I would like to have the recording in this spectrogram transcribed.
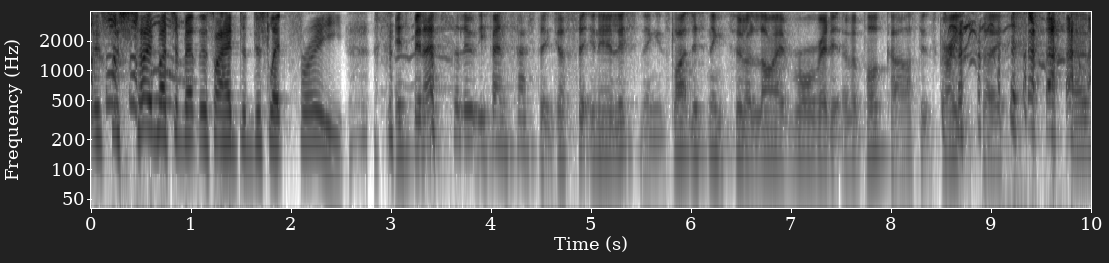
There's just so much about this I had to just let free. It's been absolutely fantastic just sitting here listening. It's like listening to a live raw edit of a podcast. It's great. So, um,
